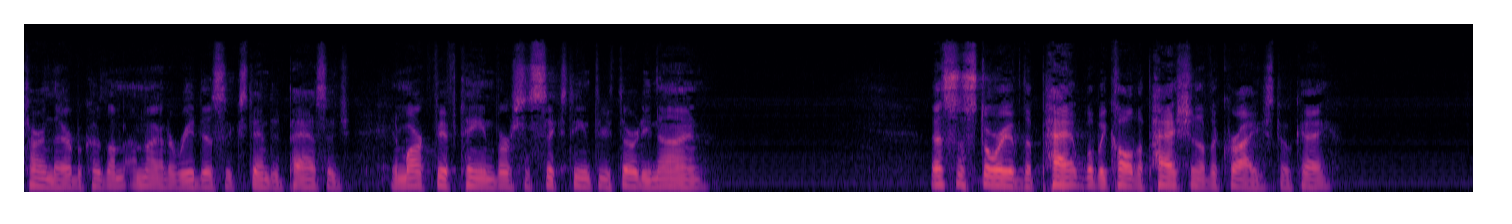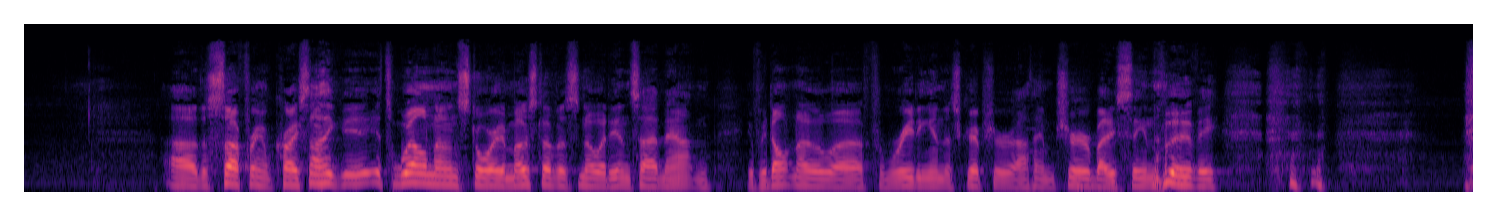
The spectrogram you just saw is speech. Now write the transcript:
turn there because I'm, I'm not going to read this extended passage. In Mark 15, verses 16 through 39. That's the story of the what we call the Passion of the Christ, okay? Uh, the suffering of Christ. And I think it's a well known story, and most of us know it inside and out. And if we don't know uh, from reading in the scripture, I think I'm sure everybody's seen the movie.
